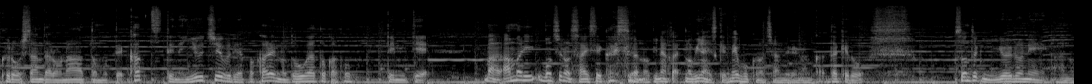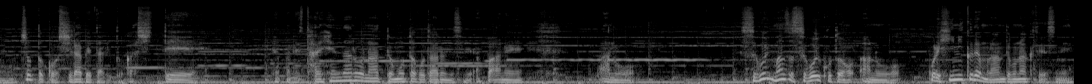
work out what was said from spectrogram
苦労したんだろうなと思ってかつてね YouTube でやっぱ彼の動画とか撮ってみてまああんまりもちろん再生回数は伸びなか伸びないですけどね僕のチャンネルなんか。だけどその時にいろいろね、あの、ちょっとこう調べたりとかして、やっぱね、大変だろうなって思ったことあるんですね。やっぱね、あの、すごい、まずすごいことあの、これ皮肉でも何でもなくてですね、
